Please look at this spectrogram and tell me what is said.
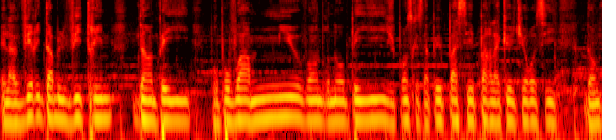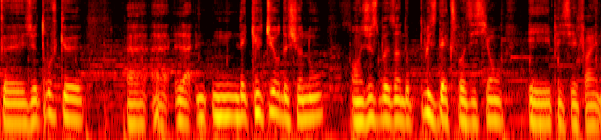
est la véritable vitrine d'un pays pour pouvoir mieux vendre nos pays. Je pense que ça peut passer par la culture aussi. Donc, euh, je trouve que euh, euh, les cultures de chez nous ont juste besoin de plus d'exposition et puis c'est fine.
